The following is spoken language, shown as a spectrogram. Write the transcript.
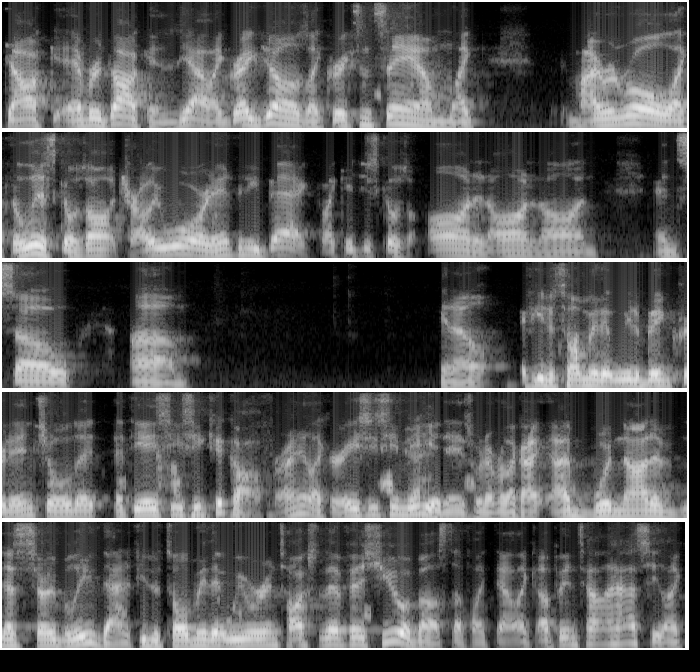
Doc Everett Dawkins, yeah, like Greg Jones, like and Sam, like Myron Rolle, like the list goes on. Charlie Ward, Anthony Becht, like it just goes on and on and on. And so, um, you know, if you'd have told me that we'd have been credentialed at, at the ACC kickoff, right? Like our ACC media days, whatever. Like I, I would not have necessarily believed that. If you'd have told me that we were in talks with FSU about stuff like that, like up in Tallahassee, like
